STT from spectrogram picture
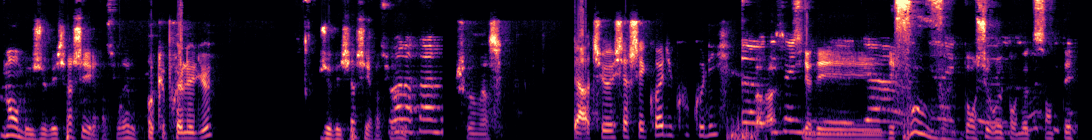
Non, mais je vais chercher, rassurez-vous. occuperaient les lieux? Je vais chercher, rassurez-vous. Je vous remercie. Alors tu veux chercher quoi du coup, Kuni Bah, bah, S'il y a des, des fauves dangereux pour notre santé.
